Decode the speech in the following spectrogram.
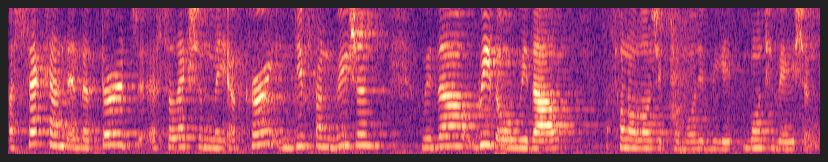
A second and a third selection may occur in different regions without, with or without phonological motiva motivation.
